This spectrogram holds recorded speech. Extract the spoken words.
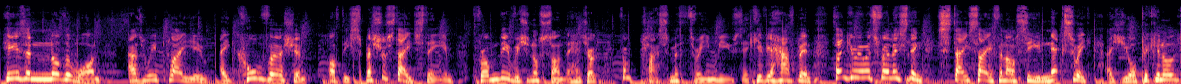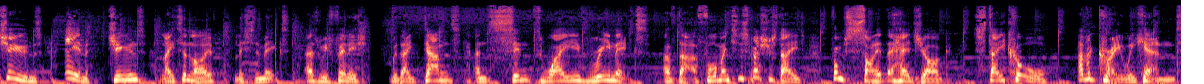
Here's another one as we play you a cool version of the special stage theme from the original Sonic the Hedgehog from Plasma 3 Music. If you have been, thank you very much for listening. Stay safe, and I'll see you next week as you're picking all the tunes in June's Late and Live Listener Mix as we finish with a dance and synth wave remix of that aforementioned special stage from Sonic the Hedgehog. Stay cool. Have a great weekend.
